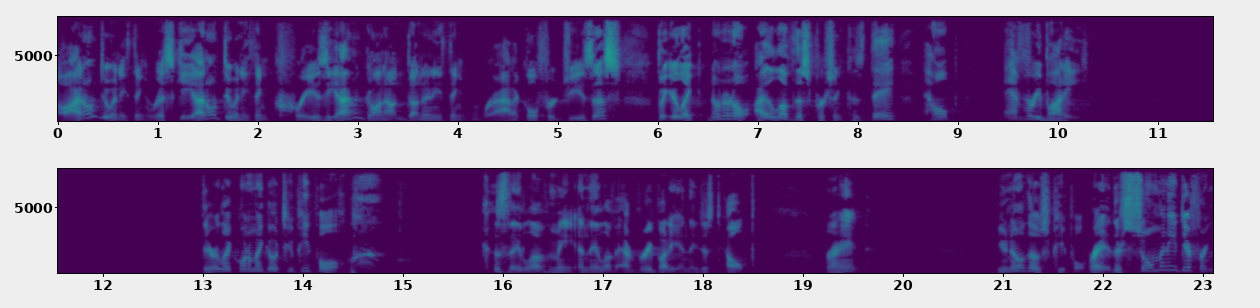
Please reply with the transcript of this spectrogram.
Oh, I don't do anything risky. I don't do anything crazy. I haven't gone out and done anything radical for Jesus. But you're like, no, no, no, I love this person because they help everybody. They're like one of my go to people because they love me and they love everybody and they just help, right? You know those people, right? There's so many different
